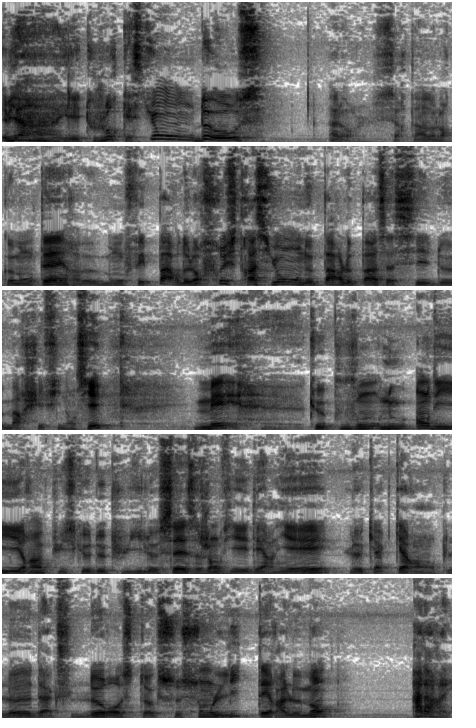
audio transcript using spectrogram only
Eh bien, il est toujours question de hausse. Alors, certains dans leurs commentaires euh, m'ont fait part de leur frustration, on ne parle pas assez de marché financier, mais euh, que pouvons-nous en dire hein, Puisque depuis le 16 janvier dernier, le CAC 40, le DAX, l'Eurostox se sont littéralement à l'arrêt.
